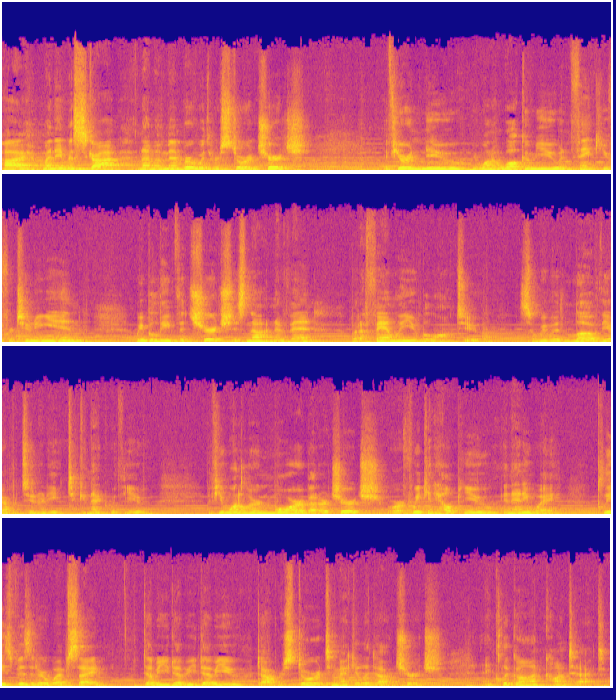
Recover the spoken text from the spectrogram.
Hi, my name is Scott, and I'm a member with Restored Church. If you're new, we want to welcome you and thank you for tuning in. We believe the church is not an event, but a family you belong to. So we would love the opportunity to connect with you. If you want to learn more about our church, or if we can help you in any way, please visit our website, www.restoredtemecula.church, and click on Contact.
